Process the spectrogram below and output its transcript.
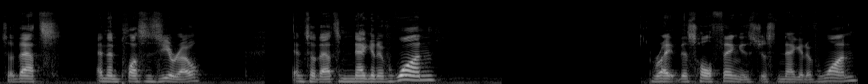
So that's, and then plus 0. And so that's negative 1 right? This whole thing is just negative 1.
